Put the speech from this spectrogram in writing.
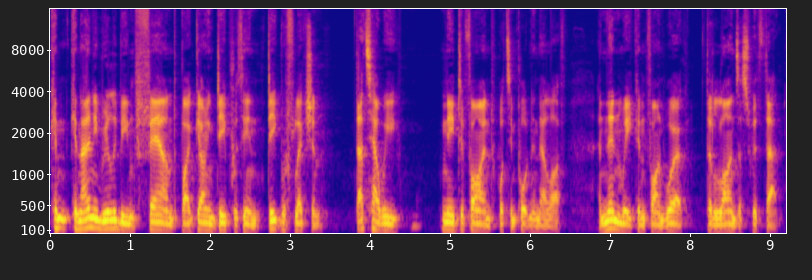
can, can only really be found by going deep within, deep reflection. That's how we need to find what's important in our life. And then we can find work that aligns us with that.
